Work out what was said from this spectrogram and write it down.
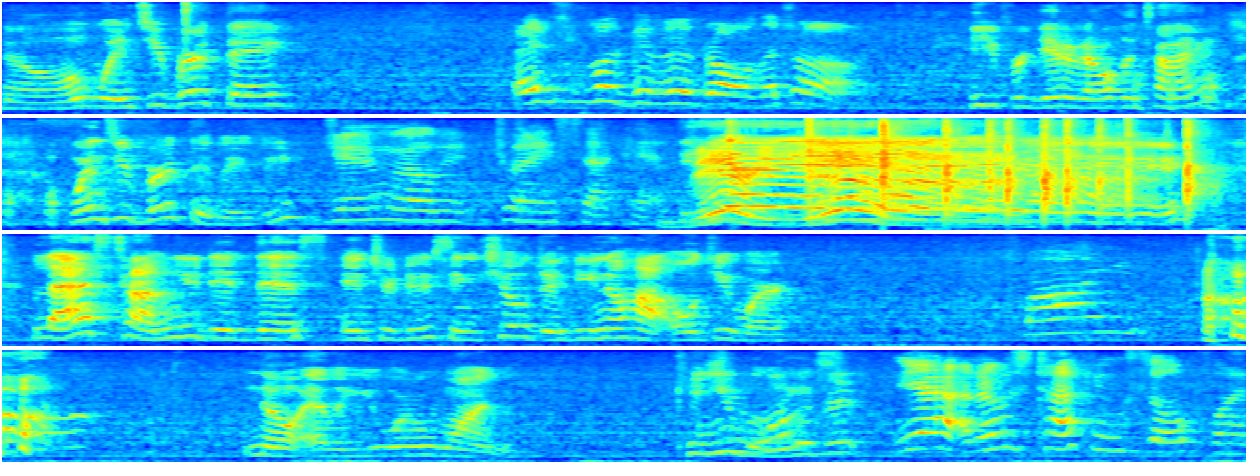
No. When's your birthday? I just forget it all the time. You forget it all the time. When's your birthday, baby? January twenty second. Very good. Yay! Last time you did this introducing children, do you know how old you were? Five. No, Ellie, you were one. Can you She believe was? it? Yeah, and I was talking so funny.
